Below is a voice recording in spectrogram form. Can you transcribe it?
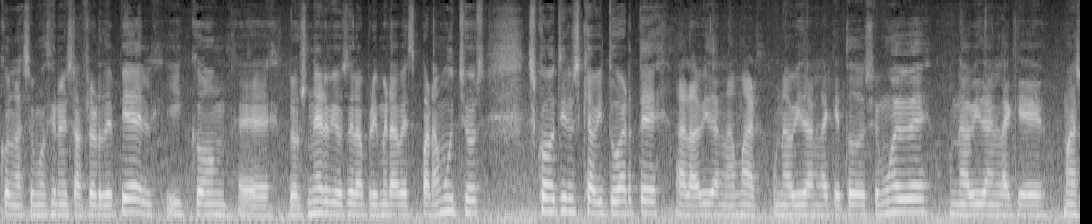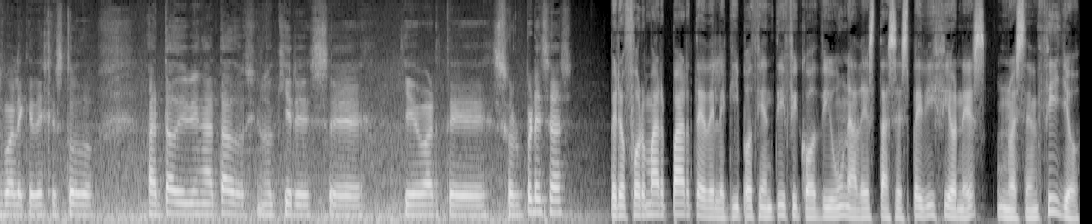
con las emociones a flor de piel y con los nervios de la primera vez para muchos, es cuando tienes que habituarte a la vida en la mar, una vida en la que todo se mueve, una vida en la que más vale que dejes todo atado y bien atado si no quieres llevarte sorpresas. Pero formar parte del equipo científico de una de estas expediciones no es sencillo,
